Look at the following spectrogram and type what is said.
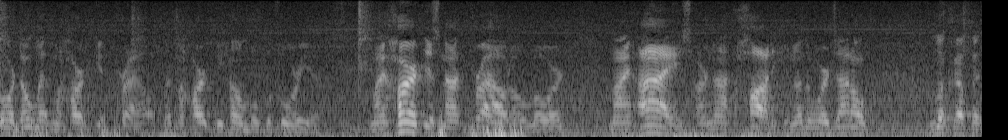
Lord, don't let my heart get proud. Let my heart be humble before you. My heart is not proud, O Lord. My eyes are not haughty. In other words, I don't look up at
